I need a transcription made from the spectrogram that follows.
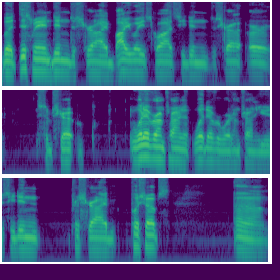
But this man didn't describe body weight squats. He didn't describe or subscribe whatever I'm trying to whatever word I'm trying to use. He didn't prescribe push-ups. Um,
